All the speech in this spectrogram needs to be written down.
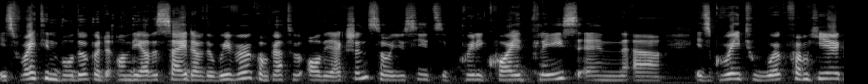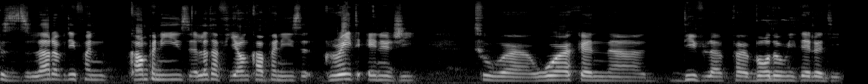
It's right in Bordeaux, but on the other side of the river compared to all the action. So you see, it's a pretty quiet place, and uh, it's great to work from here because there's a lot of different companies, a lot of young companies, great energy to uh, work and uh, develop uh, Bordeaux with Elodie.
